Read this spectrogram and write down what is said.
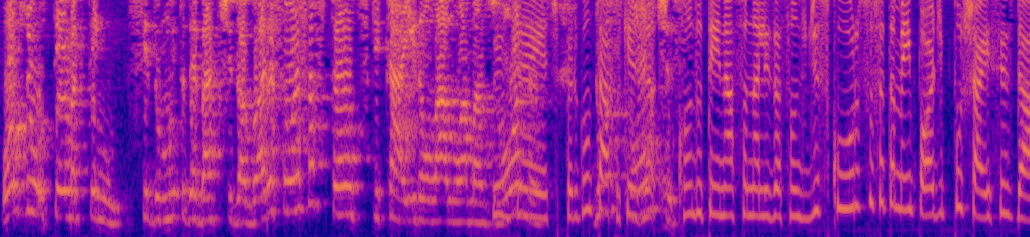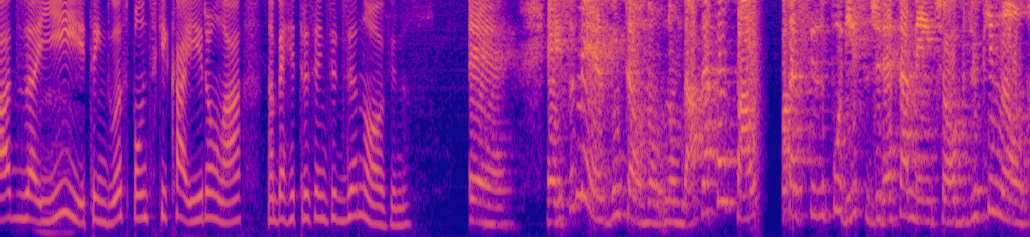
Outro tema que tem sido muito debatido agora são essas pontes que caíram lá no Amazonas. Pois é, te perguntar, porque já, quando tem nacionalização de discurso, você também pode puxar esses dados aí, tem duas pontes que caíram lá na BR-319, né? É, é isso mesmo. Então, não, não dá para culpar o Tarcísio por isso diretamente, é óbvio que não.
